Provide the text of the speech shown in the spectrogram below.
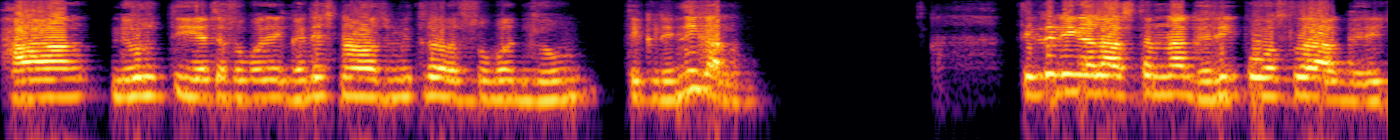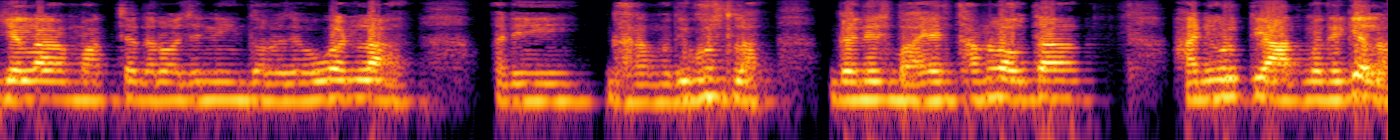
हा निवृत्ती याच्यासोबत एक गणेश नावाचा मित्र सोबत घेऊन तिकडे निघाला. तिकडे निघाला असताना घरी पोहोचला घरी गेला मागच्या दरवाजाने दरवाजा उघडला आणि घरामध्ये घुसला. गणेश बाहेर थांबला होता हा निवृत्ती आतमध्ये गेला.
